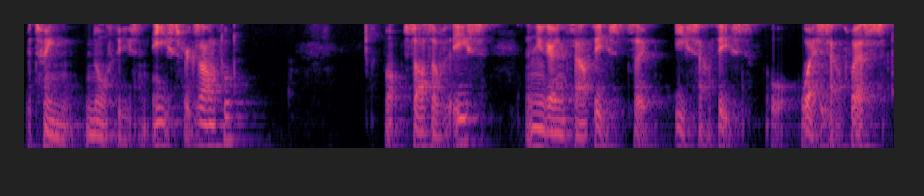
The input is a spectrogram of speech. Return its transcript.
between northeast and east, for example, well, start off with east, then you're going southeast, so east southeast, or west southwest,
